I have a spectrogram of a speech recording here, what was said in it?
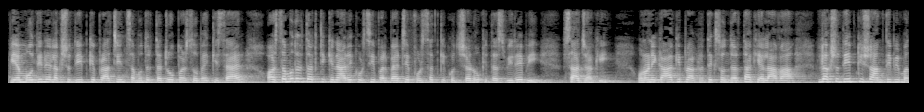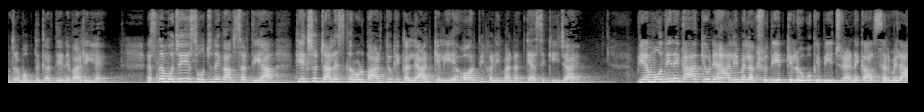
पीएम मोदी ने लक्षद्वीप के प्राचीन समुद्र तटों पर सुबह की सैर और समुद्र तट के किनारे कुर्सी पर बैठे फुर्सत के कुछ क्षणों की तस्वीरें भी साझा की। उन्होंने कहा कि प्राकृतिक सुंदरता के अलावा लक्षद्वीप की शांति भी मंत्रमुग्ध कर देने वाली है। इसने मुझे ये सोचने का अवसर दिया कि 140 करोड़ भारतीयों के कल्याण के लिए और भी कड़ी मेहनत कैसे की जाए। पीएम मोदी ने कहा कि उन्हें हाल ही में लक्षद्वीप के लोगों के बीच रहने का अवसर मिला।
